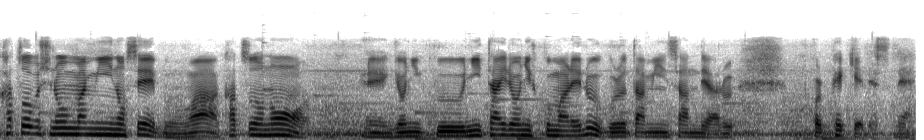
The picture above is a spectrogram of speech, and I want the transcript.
鰹節の旨味の成分は、カツオの、えー、魚肉に大量に含まれるグルタミン酸であるこれペケですね。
